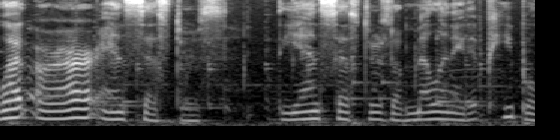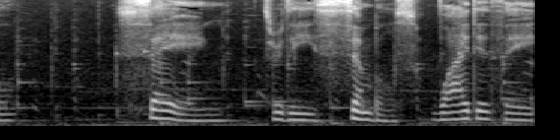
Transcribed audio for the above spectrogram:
what are our ancestors, the ancestors of melanated people, saying through these symbols? Why did they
